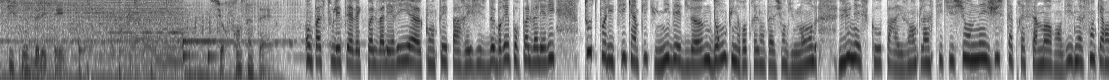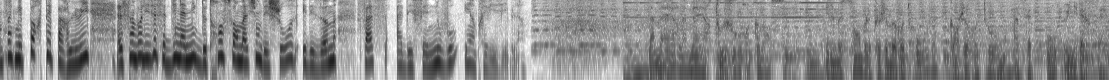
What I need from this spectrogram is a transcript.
6-9 de l'été sur France Inter. On passe tout l'été avec Paul Valéry, euh, compté par Régis Debré. Pour Paul Valéry, toute politique implique une idée de l'homme, donc une représentation du monde. L'UNESCO, par exemple, l'institution née juste après sa mort en 1945, mais portée par lui, symbolisait cette dynamique de transformation des choses et des hommes face à des faits nouveaux et imprévisibles. La mer, la mer, toujours recommencer. Il me semble que je me retrouve quand je retourne à cette eau universelle.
